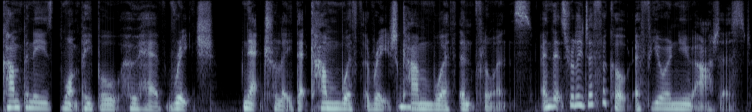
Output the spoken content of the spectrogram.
companies want people who have reach naturally that come with reach, come with influence. And that's really difficult if you're a new artist.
